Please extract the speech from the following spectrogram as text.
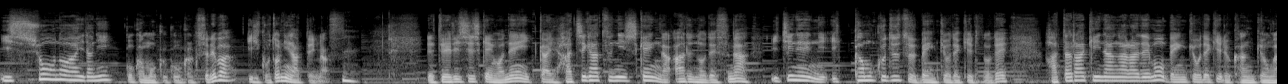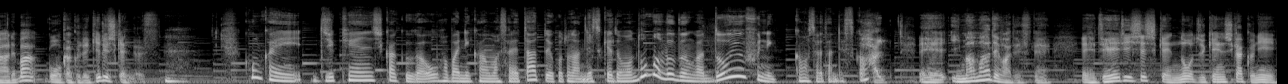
一生の間に5科目合格すればいいことになっています、うん。税理士試験は年1回8月に試験があるのですが1年に1科目ずつ勉強できるので働きながらでも勉強できる環境があれば合格できる試験です。うん今回受験資格が大幅に緩和されたということなんですけどもどの部分がどういうふうに緩和されたんですか？はい、えー、今まではですね、えー、税理士試験の受験資格に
